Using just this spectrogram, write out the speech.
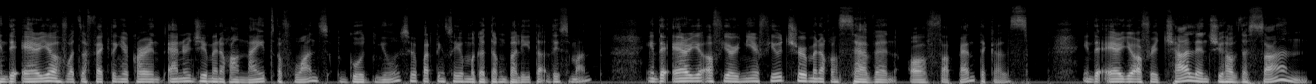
In the area of what's affecting your current energy, meron kang Knight of Wands, good news. May parting sa'yo magandang balita this month. In the area of your near future, meron kang Seven of uh, Pentacles. In the area of your challenge, you have the Sun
